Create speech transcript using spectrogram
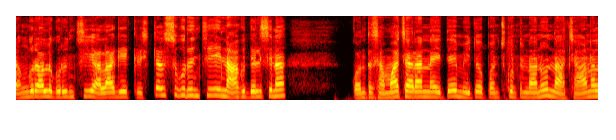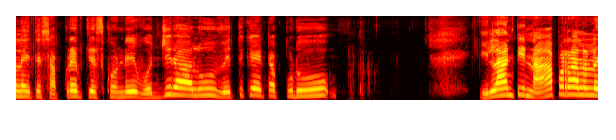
రంగురాళ్ళ గురించి అలాగే క్రిస్టల్స్ గురించి నాకు తెలిసిన కొంత సమాచారాన్ని అయితే మీతో పంచుకుంటున్నాను. నా ఛానల్ని అయితే సబ్స్క్రైబ్ చేసుకోండి. వజ్రాలు వెతికేటప్పుడు ఇలాంటి నాపరాలలో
